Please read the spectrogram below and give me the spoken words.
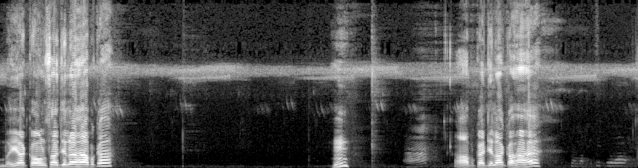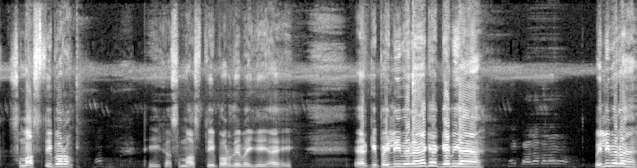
भैया कौन सा जिला है आपका हम्म आपका जिला कहाँ है समस्तीपुर ठीक है समस्तीपुर ਦੇ ਭਈਏ ਆ ਇਹ ਐਰ ਕੀ ਪਹਿਲੀ ਵਾਰ ਆਇਆ ਕਿ ਅੱਗੇ ਵੀ ਆਇਆ ਪਹਿਲੀ ਵਾਰ ਆਇਆ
